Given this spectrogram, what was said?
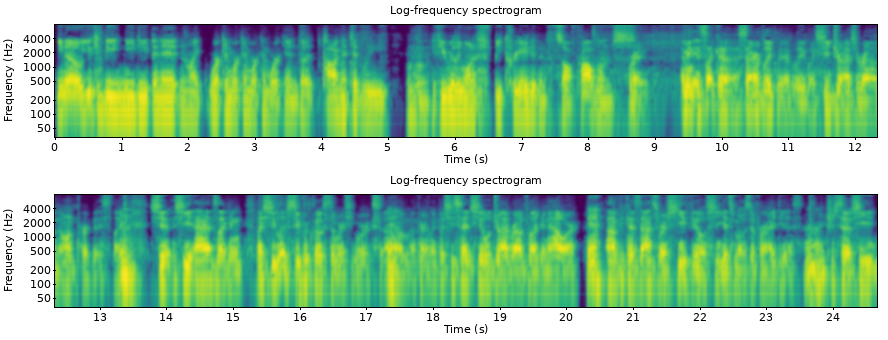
you know, you could be knee deep in it and like working, working, working, working, but cognitively, hmm if you really want to f- be creative and f- solve problems, Right. I mean, it's like a Sara Blakely, I believe. Like she drives around on purpose. Like Mm. she she adds like an like she lives super close to where she works, Yeah. um, apparently. But she said she'll drive around for like an hour, Yeah. um, because that's where she feels she gets most of her ideas. Oh, interesting. So she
